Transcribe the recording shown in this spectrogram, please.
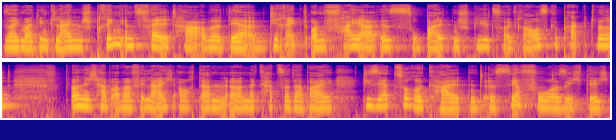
sag ich mal, den kleinen Spring ins Feld habe, der direkt on fire ist, sobald ein Spielzeug rausgepackt wird. Und ich habe aber vielleicht auch dann äh, eine Katze dabei, die sehr zurückhaltend ist, sehr vorsichtig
